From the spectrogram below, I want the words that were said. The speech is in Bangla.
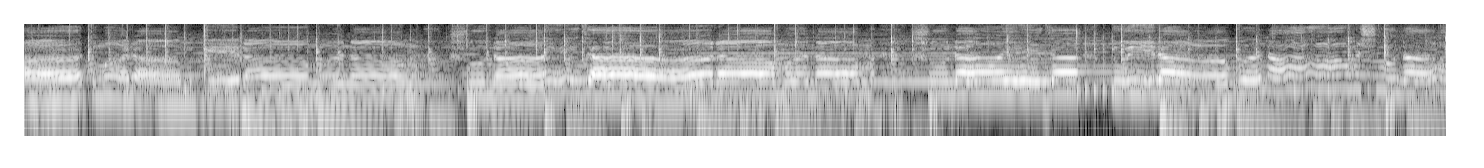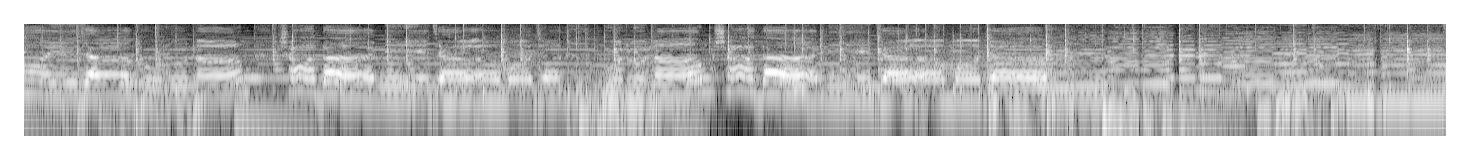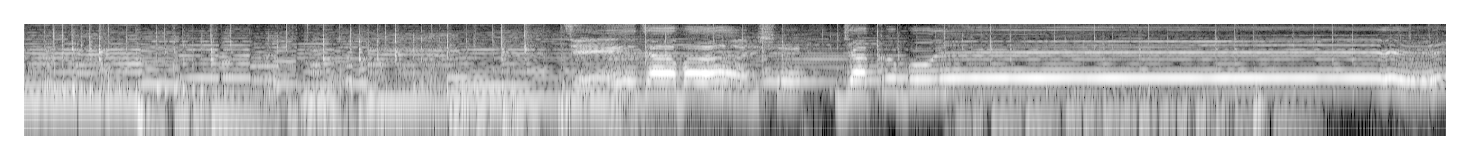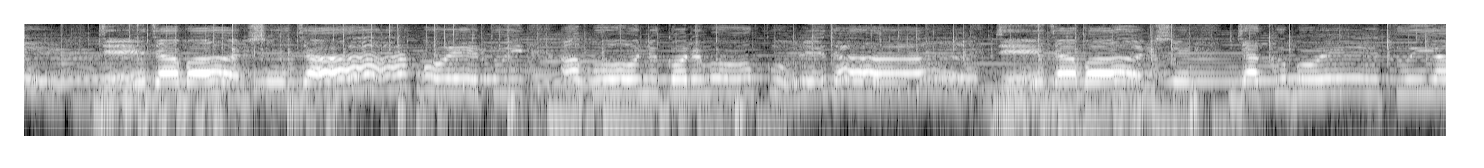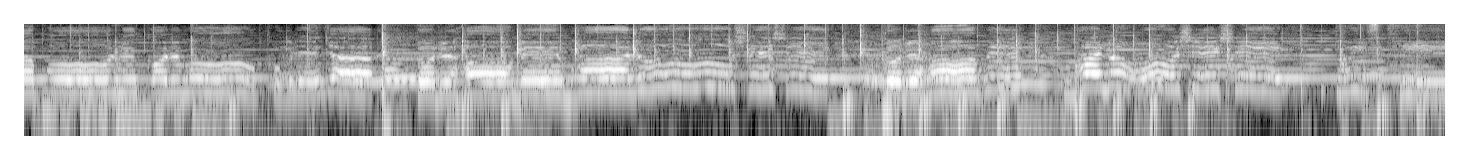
আত্মারাম কে রাম নাম শুনায় যা যাক বয়ে তুই আপন কর্ম করে যা। যে যাবার সে যাক বয়ে তুই আপন কর্ম করে যা। তোর হবে ভালো শেষে, তোর হবে ভালো শেষে। তুই স্থির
